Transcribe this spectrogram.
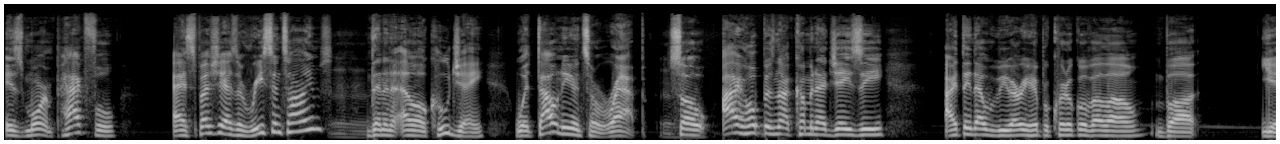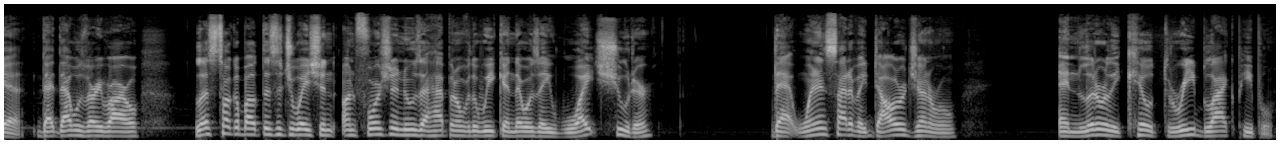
is more impactful, especially as of recent times, mm-hmm. than an LL Cool J without needing to rap. Mm-hmm. So I hope it's not coming at Jay Z. I think that would be very hypocritical of LL, but yeah, that that was very viral. Let's talk about this situation. Unfortunate news that happened over the weekend. There was a white shooter that went inside of a Dollar General and literally killed three black people.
